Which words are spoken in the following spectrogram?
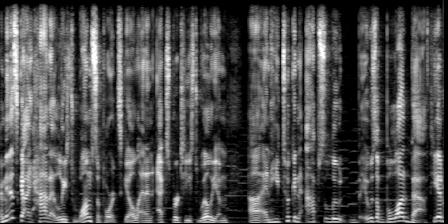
I mean this guy had at least one support skill and an expertise William uh, and he took an absolute it was a bloodbath. He had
